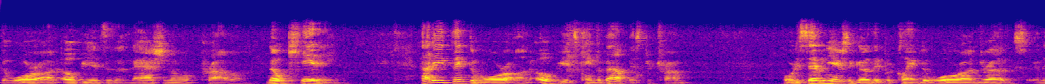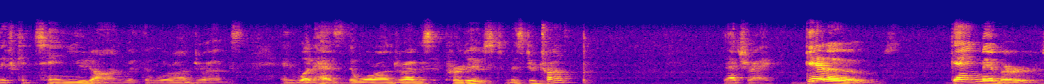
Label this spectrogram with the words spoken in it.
the war on opiates is a national problem. No kidding. How do you think the war on opiates came about, Mr. Trump? 47 years ago, they proclaimed a war on drugs, and they've continued on with the war on drugs. And what has the war on drugs produced, Mr. Trump? That's right. Ghettos, gang members,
